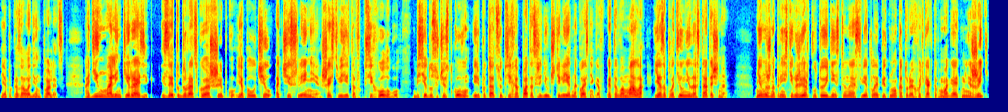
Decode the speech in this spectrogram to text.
Я показал один палец. Один маленький разик. И за эту дурацкую ошибку я получил отчисление, 6 визитов к психологу, беседу с участковым и репутацию психопата среди учителей и одноклассников. Этого мало? Я заплатил недостаточно? Мне нужно принести в жертву то единственное светлое пятно, которое хоть как-то помогает мне жить?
